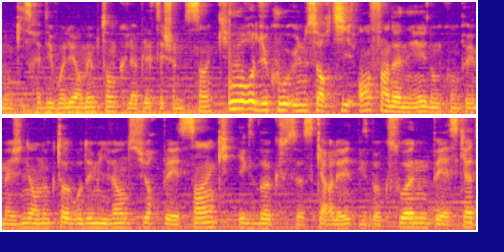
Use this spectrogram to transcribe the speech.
donc qui serait dévoilé en même temps que la PlayStation 5, pour du coup une sortie en fin d'année, donc on peut imaginer en octobre 2020 sur PS5, Xbox Scarlet, Xbox One, PS4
